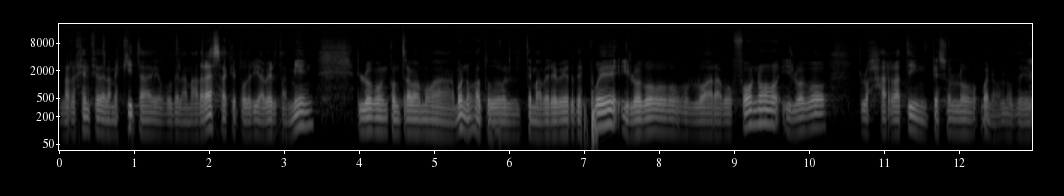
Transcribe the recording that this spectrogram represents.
la regencia de la mezquita o de la madrasa, que podría haber también. Luego encontrábamos a, bueno, a todo el tema bereber después, y luego los arabofonos, y luego los jarratín, que son los, bueno, los de,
